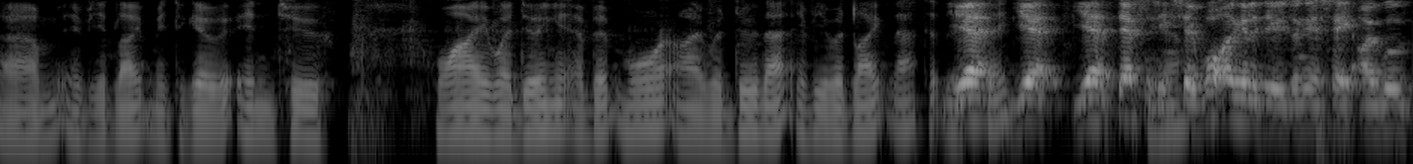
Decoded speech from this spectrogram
um, if you'd like me to go into why we're doing it a bit more, I would do that if you would like that at this yeah, stage. Yeah, yeah, definitely. Yeah. So what I'm going to do is I'm going to say I will.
